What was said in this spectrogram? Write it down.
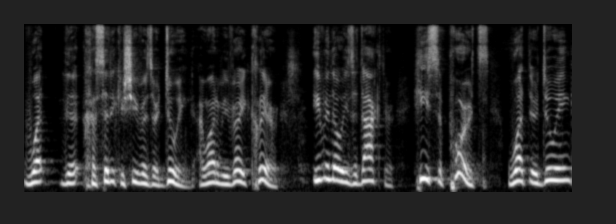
what the Hasidic yeshivas are doing. I want to be very clear even though he's a doctor, he supports what they're doing,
